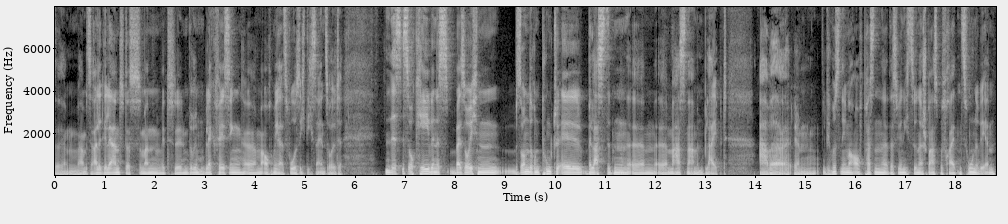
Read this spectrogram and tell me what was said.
Ähm, wir haben es ja alle gelernt, dass man mit dem berühmten Blackfacing ähm, auch mehr als vorsichtig sein sollte. Das ist okay, wenn es bei solchen besonderen punktuell belasteten ähm, äh, Maßnahmen bleibt. Aber ähm, wir müssen eben auch aufpassen, dass wir nicht zu einer spaßbefreiten Zone werden.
